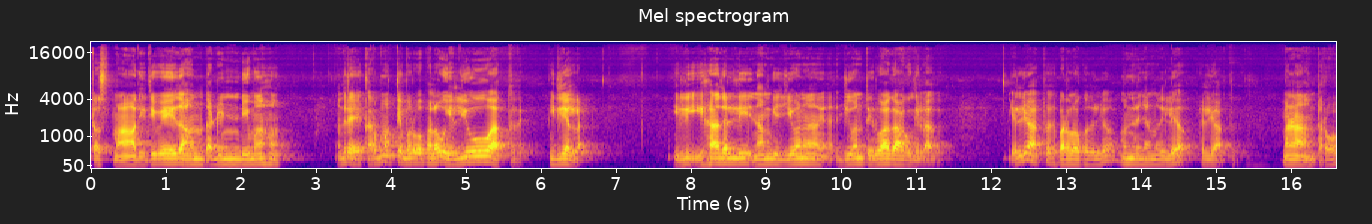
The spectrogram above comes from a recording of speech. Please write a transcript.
ತಸ್ಮಾದಿತಿ ವೇದಾಂತ ಡಿಂಡಿಮಃ. ಅಂದರೆ ಕರ್ಮಕ್ಕೆ ಬರುವ ಫಲವು ಎಲ್ಲಿಯೂ ಆಗ್ತದೆ, ಇಲ್ಲಿ ಅಲ್ಲ. ಇಲ್ಲಿ ಇಹದಲ್ಲಿ ನಮಗೆ ಜೀವನ, ಜೀವಂತ ಇರುವಾಗ ಆಗುವುದಿಲ್ಲ ಅದು. ಎಲ್ಲಿಯೋ ಆಗ್ತದೆ, ಪರಲೋಕದಲ್ಲಿಯೋ, ಮುಂದಿನ ಜನ್ಮದಲ್ಲಿಯೋ ಎಲ್ಲಿಯೂ ಆಗ್ತದೆ, ಮರಣಾನಂತರವೋ.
